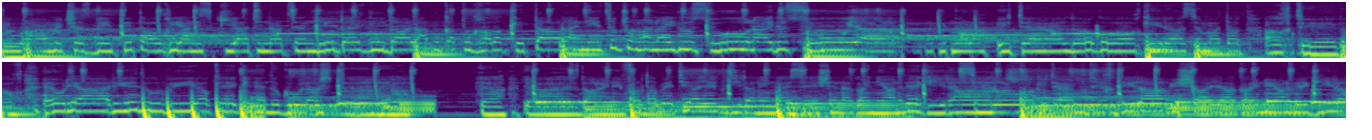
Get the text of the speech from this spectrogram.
Burua metxez biti eta horrian izkiatinatzen dut Ez dudala bukatu jabaketa orain ditzuk txola nahi duzu, nahi duzu, yeah Nola iten aldoko arkira zenbatak arte gaur Euriari du biok eginen dugu laster, yeah Ja, ja, ez da ini falta beti haiek dira Ni naiz esena gainean begira Zeroak iten dik dira, bisaia gainean begira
